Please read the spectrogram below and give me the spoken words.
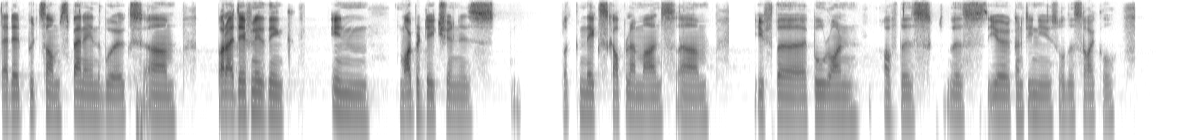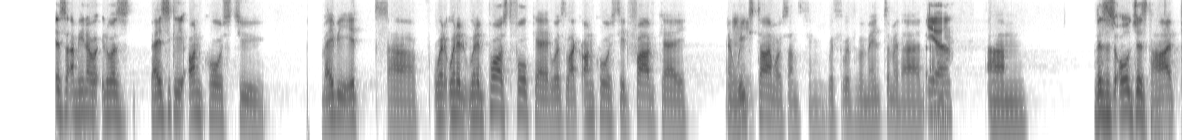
that did put some spanner in the works. Um, but I definitely think in my prediction is like next couple of months, um, if the bull run of this this year continues or the cycle. Yes, I mean it was basically on course to maybe hit uh, when when it when it passed 4K, it was like on course to hit 5K in a mm. week's time or something with with momentum it had. Yeah. And, um, this is all just hype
